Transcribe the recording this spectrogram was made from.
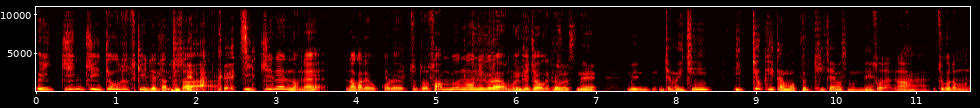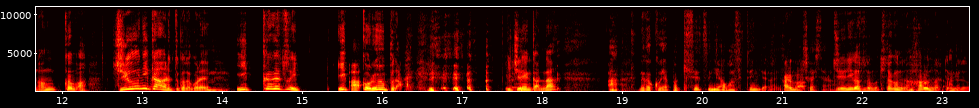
1日1曲ずつ聴いてたってさ 1年のね中でこれちょっと3分の2ぐらいはもういけちゃうわけですよ、そうですね。でも一日一曲聴いたらもっと聴いちゃいますもんね。そうだよな。はということはもう何回もあ12巻あるってことはこれ、ん。1ヶ月い1個ループだ。1年間な。あなんかこうやっぱ季節に合わせてんじゃないですかもしかしたら。12月でも北国の春になってるけど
